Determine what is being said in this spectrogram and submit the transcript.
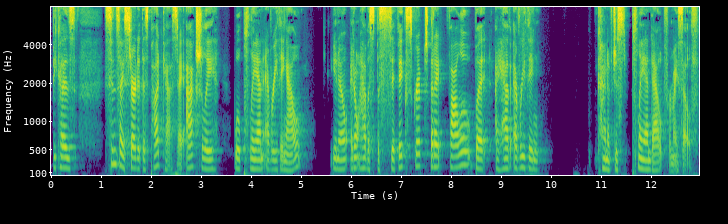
Because since I started this podcast, I actually will plan everything out. You know, I don't have a specific script that I follow, but I have everything kind of just planned out for myself.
